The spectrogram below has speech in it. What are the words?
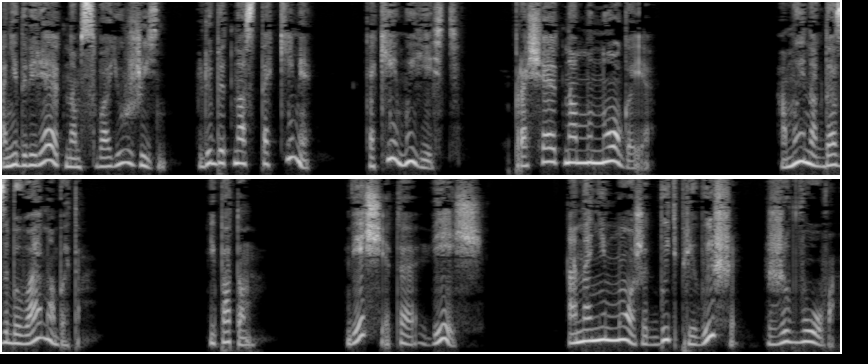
Они доверяют нам свою жизнь, любят нас такими, какие мы есть, прощают нам многое. А мы иногда забываем об этом. И потом, вещь — это вещь. Она не может быть превыше живого.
